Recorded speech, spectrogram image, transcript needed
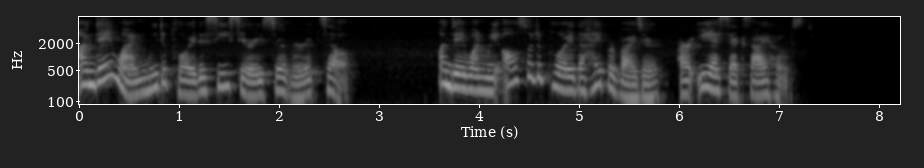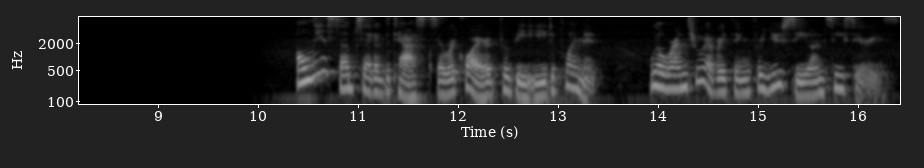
On Day 1, we deploy the C-Series server itself. On Day 1, we also deploy the hypervisor, our ESXi host. Only a subset of the tasks are required for BE deployment. We'll run through everything for UC on C-Series.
